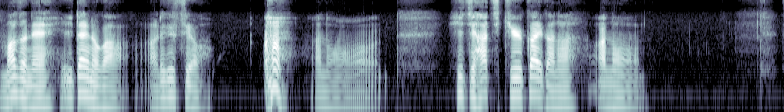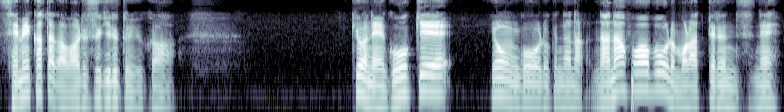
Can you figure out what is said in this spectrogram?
まずね、言いたいのが、あれですよ。あのー、7、8、9回かな。あのー、攻め方が悪すぎるというか、今日ね、合計4、5、6、7、7フォアボールもらってるんですね。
